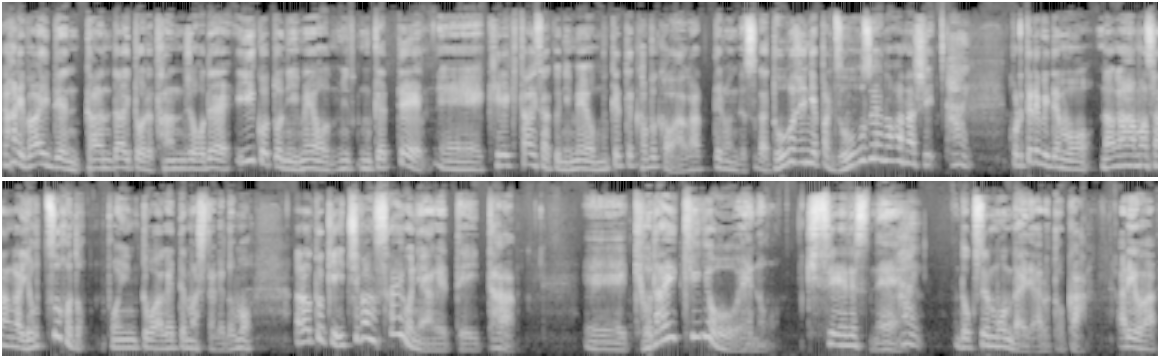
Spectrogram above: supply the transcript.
やはりバイデン大統領誕生で、いいことに目を向けて、えー、景気対策に目を向けて株価は上がってるんですが、同時にやっぱり増税の話。はい。これテレビでも長浜さんが4つほどポイントを挙げてましたけども、あの時一番最後に挙げていた、えー、巨大企業への規制ですね。はい。独占問題であるとか、あるいは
